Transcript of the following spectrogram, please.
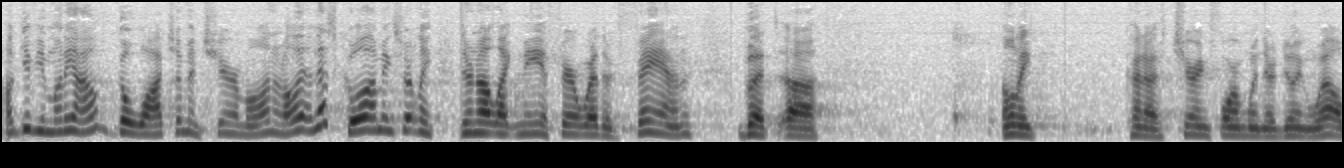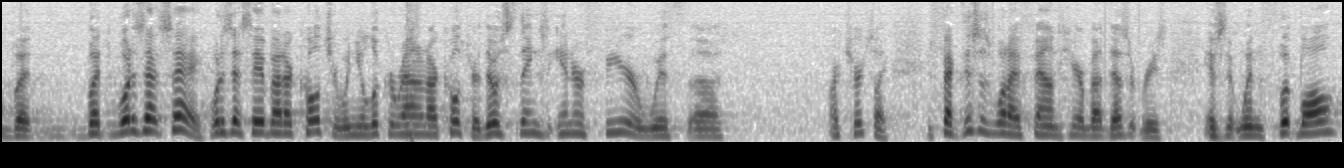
I'll give you money. I'll go watch them and cheer them on and all that. And that's cool. I mean, certainly they're not like me, a fair weathered fan, but uh, only kind of cheering for them when they're doing well. But but what does that say? What does that say about our culture? When you look around at our culture, those things interfere with uh, our church life. In fact, this is what I found here about Desert Breeze: is that when football,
